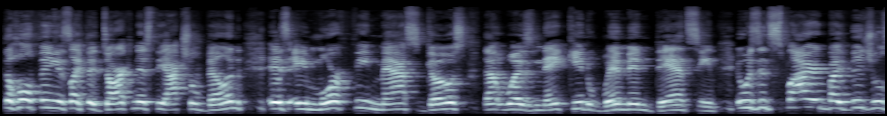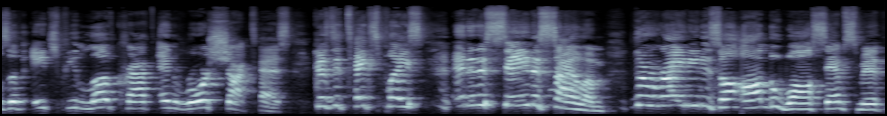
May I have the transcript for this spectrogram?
The whole thing is like the darkness, the actual villain is a morphine mask ghost that was naked women dancing. It was inspired by visuals of H.P. Lovecraft and Rorschach test because it takes place in an insane asylum. The writing is all on the wall. Sam Smith,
